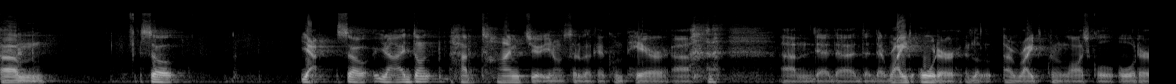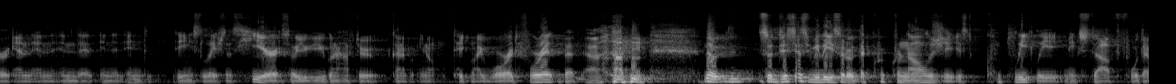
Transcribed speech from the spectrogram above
Um, so yeah, so you know, I don't have time to you know sort of like compare uh, um, the, the, the right order, a right chronological order, and in, in, the in, in, the installations here. So you, are going to have to kind of you know take my word for it. But um, no, so this is really sort of the chronology is completely mixed up for the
